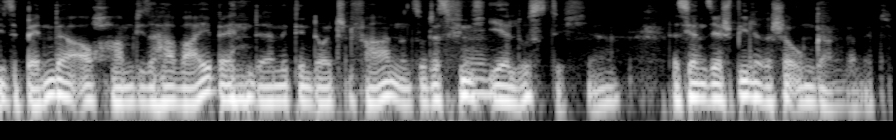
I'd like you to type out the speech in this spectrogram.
diese Bänder auch haben, diese Hawaii-Bänder mit den deutschen Fahnen und so, das finde ich eher lustig, ja. Das ist ja ein sehr spielerischer Umgang damit.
